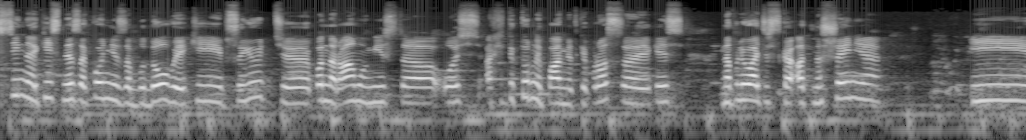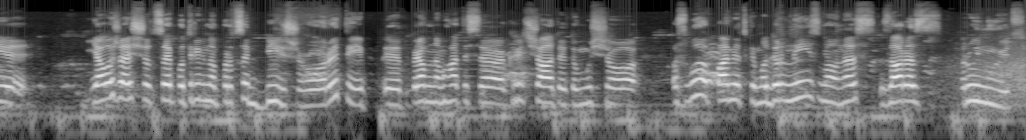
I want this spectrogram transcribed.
постійно якісь незаконні забудови, які псують е, панораму міста, ось архітектурні пам'ятки, просто якесь наплювательське отношення. І я вважаю, що це потрібно про це більше говорити і е, прям намагатися кричати, тому що особливо пам'ятки модернізму у нас зараз руйнуються.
